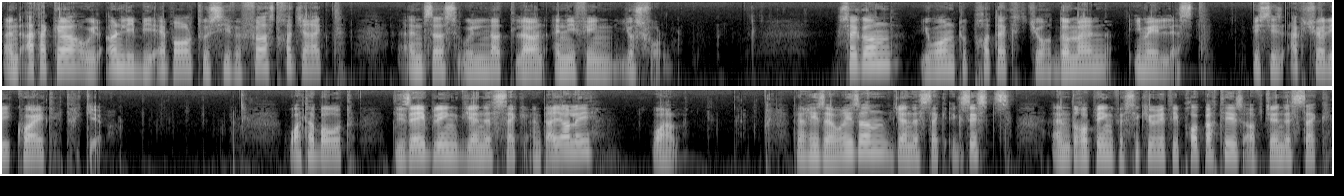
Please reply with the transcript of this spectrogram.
An attacker will only be able to see the first redirect and thus will not learn anything useful. Second, you want to protect your domain email list. This is actually quite trickier. What about disabling DNSSEC entirely? Well, there is a reason DNSSEC exists and dropping the security properties of DNSSEC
